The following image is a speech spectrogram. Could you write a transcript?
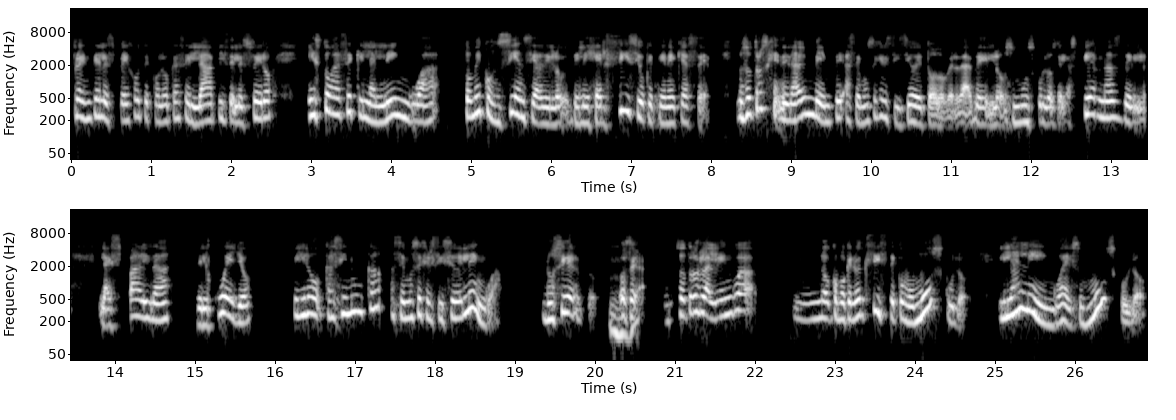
Frente al espejo te colocas el lápiz, el esfero. Esto hace que la lengua tome conciencia de del ejercicio que tiene que hacer. Nosotros generalmente hacemos ejercicio de todo, ¿verdad? De los músculos de las piernas, de la espalda, del cuello, pero casi nunca hacemos ejercicio de lengua. ¿no es cierto? O sea, nosotros la lengua no, como que no existe como músculo y la lengua es un músculo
